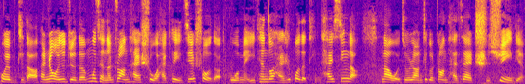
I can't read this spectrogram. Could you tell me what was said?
我也不知道。反正我就觉得目前的状态是我还可以接受的，我每一天都还是过得挺开心的。那我就让这个状态再持续一点。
